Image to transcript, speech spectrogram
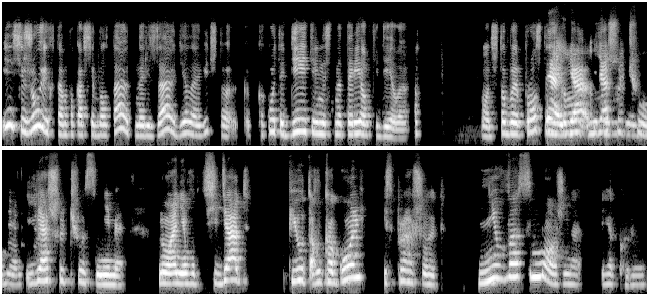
и сижу их там, пока все болтают, нарезаю, делая вид, что какую-то деятельность на тарелке делаю. Вот, чтобы просто yeah, никому... Я, я шучу, я шучу с ними. Ну, они вот сидят, пьют алкоголь и спрашивают, невозможно. Я говорю,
